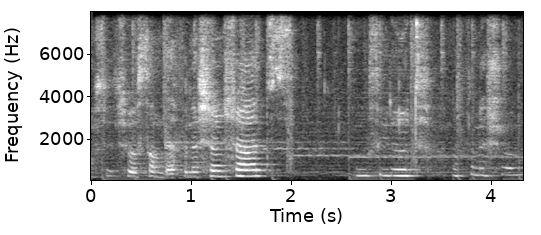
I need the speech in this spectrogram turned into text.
I should show some definition shots. You see that definition?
